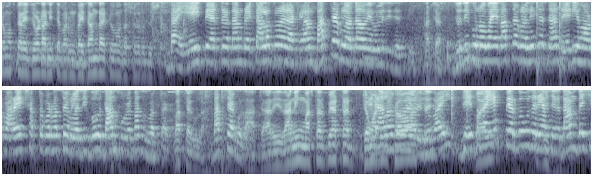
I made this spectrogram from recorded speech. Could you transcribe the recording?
চমৎকার এই জোড়া নিতে পারবেন। ভাই দামটা একটু আমার দর্শকের উদ্দেশ্যে। ভাই এই পেয়ারটার দামটা একটু আলোচনায় রাখলাম। বাচ্চাগুলোর দাম আমি বলে দিতেছি। আচ্ছা। যদি কোনো ভাই বাচ্চাগুলো নিতে চান রেডি হওয়ার পর এক সপ্তাহ পর বাচ্চাগুলো দিব। দাম পড়বে পাঁচ হাজার টাকা। বাচ্চাগুলা। বাচ্চাগুলো। আচ্ছা আর এই রানিং মাস্টার পেয়ারটা জমা ডিম সহ আছে। ভাই। যেহেতু ভাই এক পেয়ার কবুতরই আছে দাম বেশি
